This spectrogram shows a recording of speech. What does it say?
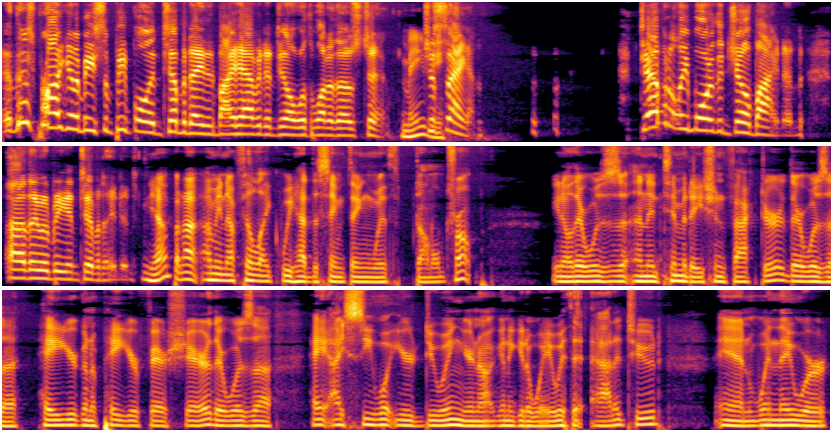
and there's probably going to be some people intimidated by having to deal with one of those two. Maybe. Just saying. Definitely more than Joe Biden, uh, they would be intimidated. Yeah, but I, I mean, I feel like we had the same thing with Donald Trump. You know, there was an intimidation factor. There was a, hey, you're going to pay your fair share. There was a, hey, I see what you're doing. You're not going to get away with it attitude. And when they were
